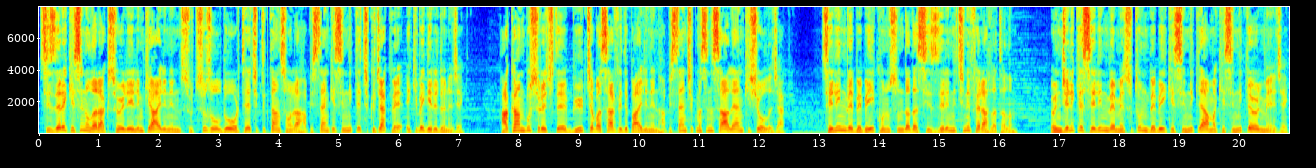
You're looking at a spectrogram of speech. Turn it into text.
Sizlere kesin olarak söyleyelim ki Aylin'in suçsuz olduğu ortaya çıktıktan sonra hapisten kesinlikle çıkacak ve ekibe geri dönecek. Hakan bu süreçte büyük çaba sarf edip Aylin'in hapisten çıkmasını sağlayan kişi olacak. Selin ve bebeği konusunda da sizlerin içini ferahlatalım. Öncelikle Selin ve Mesut'un bebeği kesinlikle ama kesinlikle ölmeyecek.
